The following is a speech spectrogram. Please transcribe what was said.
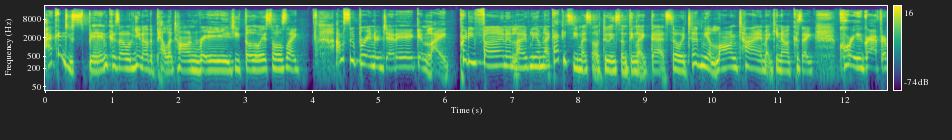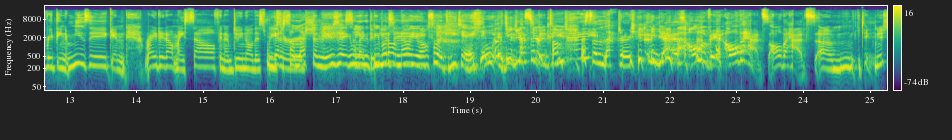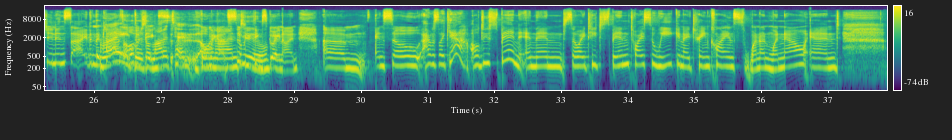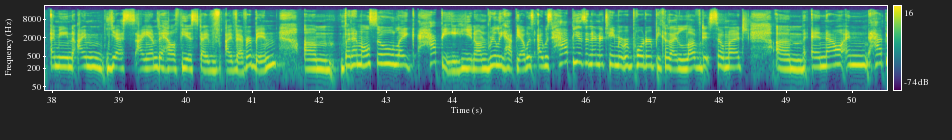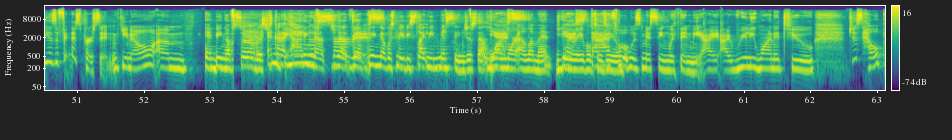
I could do spin because I was, you know, the Peloton rage y todo eso. I was like, I'm super energetic and like pretty fun and lively. I'm like, I could see myself doing something like that. So it took me a long time, like, you know, because I choreograph everything to music and write it out myself. And I'm doing all this research. You got to select the music. I mean, Select people don't know you're also a DJ. Oh, You yes, have to you're a DJ? A selector. yes, all of it, all the hats, all the hats. Um, technician inside in the class. Right, all the there's a lot of tech oh going my God, on, so many things going on. Um, and so I was like, yeah, I'll do spin. And then so I teach spin twice a week, and I train clients one on one now. And I mean, I'm yes, I am the healthiest I've I've ever been, um, but I'm also like happy. You know, I'm really happy. I was I was happy as an entertainment reporter because I loved it so much, um, and now I'm happy as a fitness person. You know, um, and being of service, just And kind of adding that, that that thing that was maybe slightly missing, just that one more element that you were able to do. that's what was missing within me. I, I really wanted to just help.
